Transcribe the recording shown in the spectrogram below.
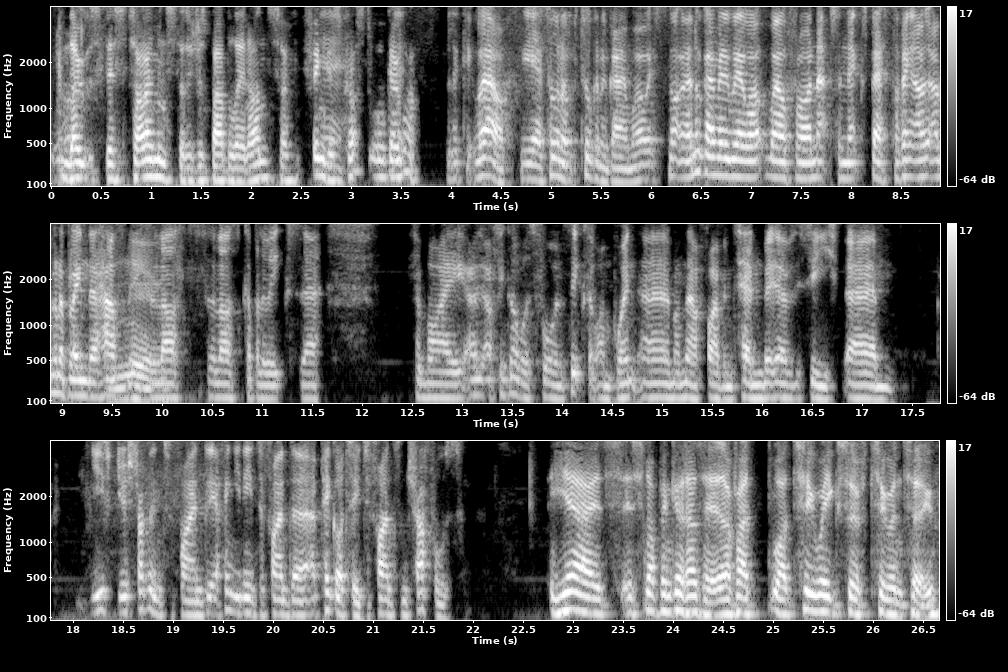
notes this time instead of just babbling on. So fingers yeah. crossed, it will go well. Look at well, yeah. Talking of, talking of going well, it's not not going really well, well for our naps and next best. I think I, am going to blame the house yeah. for the last for the last couple of weeks. Uh, for my, I, I, think I was four and six at one point. Um, I'm now five and ten, but obviously um, you, are struggling to find. I think you need to find a, a, pig or two to find some truffles. Yeah, it's it's not been good, has it? I've had what two weeks of two and two,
